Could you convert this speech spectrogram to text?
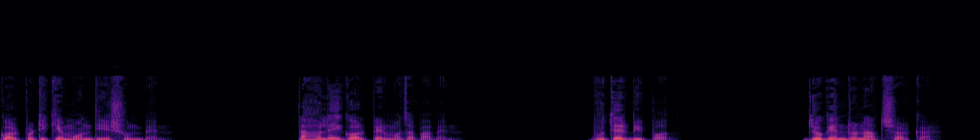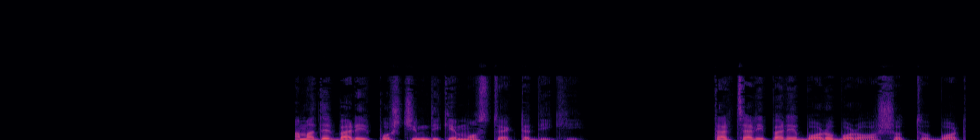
গল্পটিকে মন দিয়ে শুনবেন। তাহলেই গল্পের মজা পাবেন। ভূতের বিপদ। যোগেন্দ্রনাথ সরকার। আমাদের বাড়ির পশ্চিম দিকে মস্ত একটা দিঘি। তার চারিপারে বড় বড় অশ্বত্থ বট,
